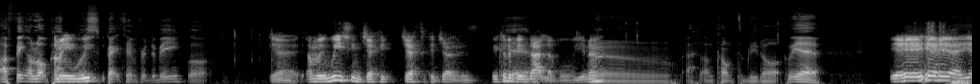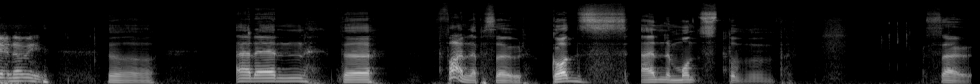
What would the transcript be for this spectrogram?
I think a lot of I people mean, were we- expecting for it to be, but Yeah, I mean, we've seen Jessica, Jessica Jones. It could have Yeah. been that level, you know? uh, that's uncomfortably dark. But yeah, Yeah, yeah, yeah, yeah. yeah know what I mean? Uh, and then the final episode Gods and Monsters. So,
